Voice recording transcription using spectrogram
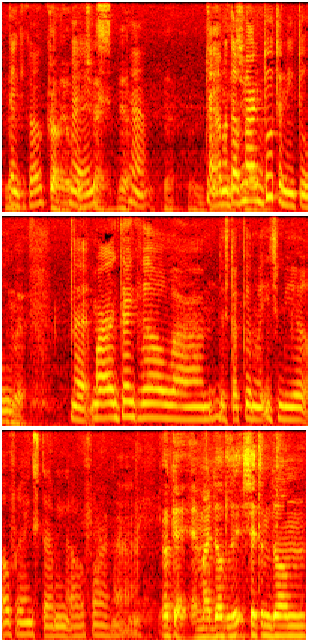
denk ik ook. Kan heel goed zijn. Ja. Ja. Ja. Ja, maar dat maakt, doet er niet toe. Nee. Nee, maar ik denk wel, uh, dus daar kunnen we iets meer overeenstemming over. Uh. Oké, okay, maar dat zit hem dan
